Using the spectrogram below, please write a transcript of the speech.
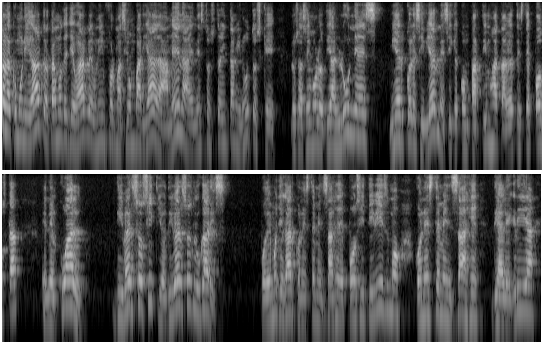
De la Comunidad tratamos de llevarle una información variada, amena en estos 30 minutos que los hacemos los días lunes, miércoles y viernes y que compartimos a través de este podcast en el cual diversos sitios, diversos lugares podemos llegar con este mensaje de positivismo, con este mensaje de alegría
